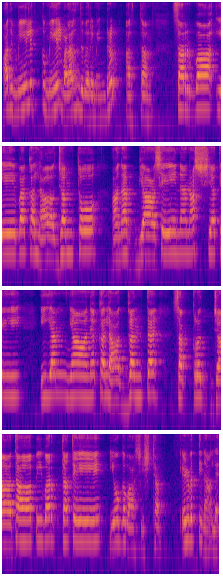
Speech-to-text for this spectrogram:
அது மேலுக்கு மேல் வளர்ந்து வரும் என்றும் அர்த்தம். சர்வா ஏவ கலா ஜந்தோ அனபியாசேன நஷ்யதி. இயம் ஞான கலாத்வந்த சக்ருஜாதாபி வர்த்ததே யோகவாசிஷ்டம். எழுபத்தி நாலு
